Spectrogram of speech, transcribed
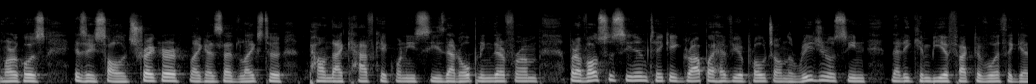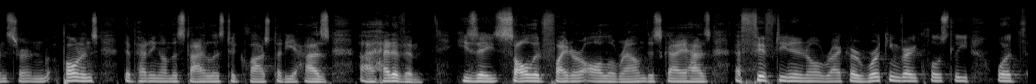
Marcos is a solid striker. Like I said, likes to pound that calf kick when he sees that opening there from. But I've also seen him take a grappa heavy approach on the regional scene that he can be effective with against certain opponents, depending on the stylistic clash that he has ahead of him. He's a solid fighter all around. This guy has a 15 0 record, working very closely with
